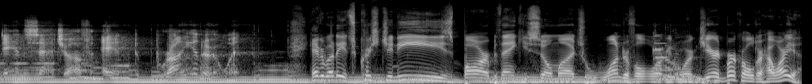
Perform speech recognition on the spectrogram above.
Dan Satchoff, and Brian Irwin. Hey, everybody, it's Christianese. Barb, thank you so much. Wonderful organ work. Jared Burkholder, how are you?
